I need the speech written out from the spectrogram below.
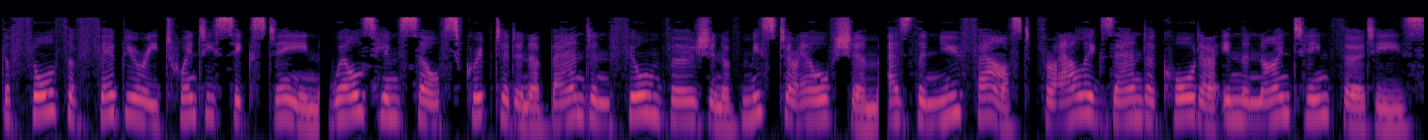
the 4th of February 2016. Wells himself scripted an abandoned film version of Mr. Elvesham as the new Faust for Alexander Korda in the 1930s.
